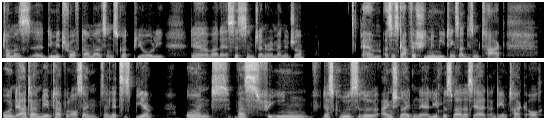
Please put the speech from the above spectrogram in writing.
Thomas äh, Dimitrov damals und Scott Pioli, der war der Assistant General Manager. Ähm, also es gab verschiedene Meetings an diesem Tag und er hatte an dem Tag wohl auch sein, sein letztes Bier. Und was für ihn das größere einschneidende Erlebnis war, dass er halt an dem Tag auch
